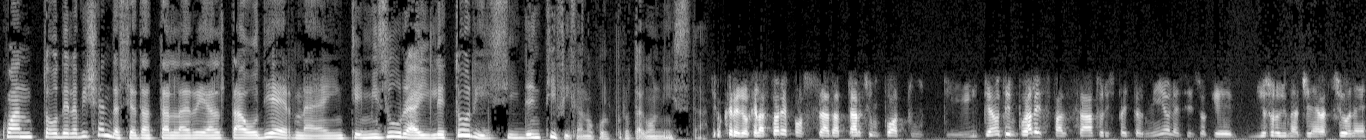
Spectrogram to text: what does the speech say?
Quanto della vicenda si adatta alla realtà odierna e in che misura i lettori si identificano col protagonista? Io credo che la storia possa adattarsi un po' a tutti il piano temporale è sfalsato rispetto al mio, nel senso che io sono di una generazione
